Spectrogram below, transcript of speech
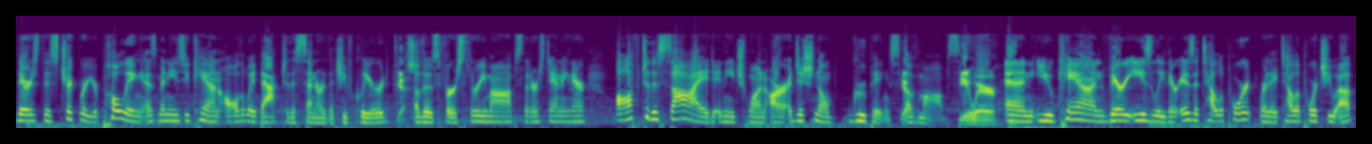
there's this trick where you're pulling as many as you can all the way back to the center that you've cleared Yes. of those first three mobs that are standing there. Off to the side in each one are additional groupings Yep. of mobs. Be aware. And you can very easily there is a teleport where they teleport you up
